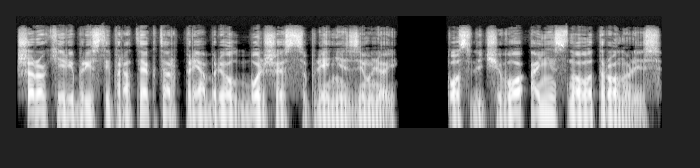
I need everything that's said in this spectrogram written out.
Широкий ребристый протектор приобрел большее сцепление с землей, после чего они снова тронулись.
